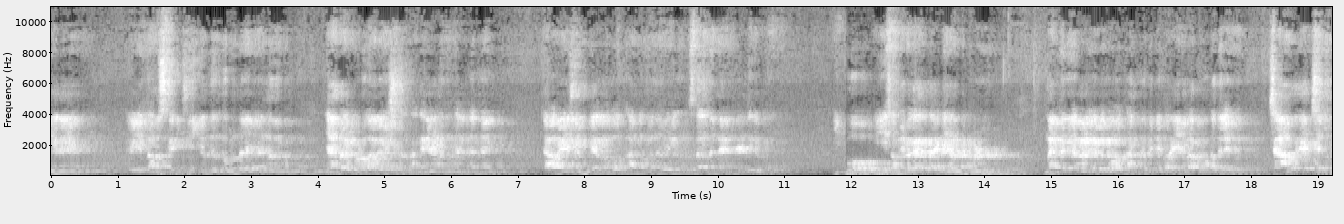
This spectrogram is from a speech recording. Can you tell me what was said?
ഇങ്ങനെ നമസ്കരിച്ചിരിക്കുന്നത് എന്തുകൊണ്ട് എന്ന് ഞാൻ പലപ്പോഴും ആലോചിച്ചിട്ടുണ്ട്. അങ്ങനെയാണ് ഞാൻ തന്നെ ചാവറേശനും കേരള ബോധാന്തം എന്ന പേരിൽ പുസ്തകം തന്നെ എഴുതിയിട്ടുള്ളത്. ഇപ്പോ ഈ സമീപകാലത്തായിട്ട് ഞാൻ പലപ്പോഴും മറ്റ് ആളുകൾ നവോത്ഥാനത്തെ പറ്റി പറയുന്ന കൂട്ടത്തിൽ ചാവറേക്ഷനും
